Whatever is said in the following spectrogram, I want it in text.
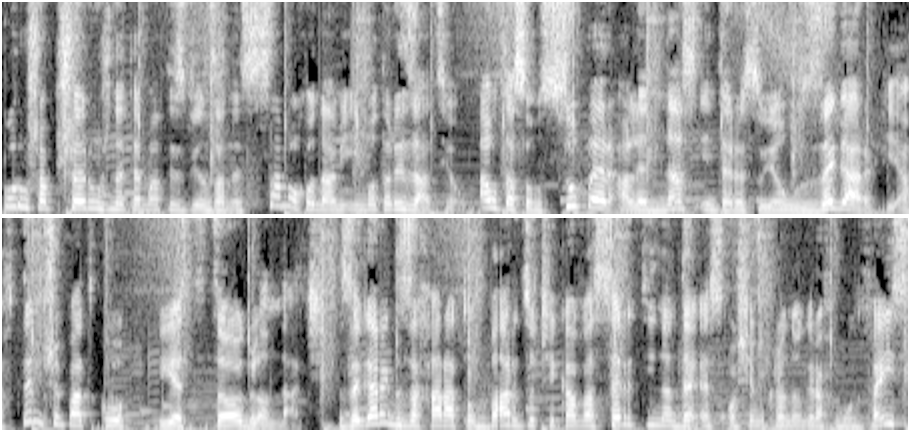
porusza przeróżne tematy związane z samochodami i motoryzacją. Auta są super, ale nas interesują zegarki, a w tym przypadku jest co oglądać. Zegarek Zachara to bardzo ciekawa Certina DS8 chronograf Moonface,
